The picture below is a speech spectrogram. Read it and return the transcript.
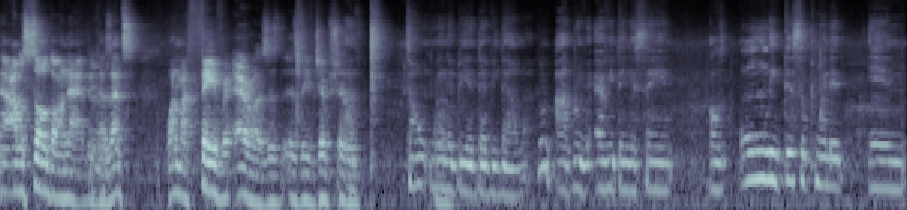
Now I was sold on that because that's one of my favorite eras is, is the Egyptian. Don't mean to be a Debbie Downer. Hmm. I agree with everything you're saying. I was only disappointed in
